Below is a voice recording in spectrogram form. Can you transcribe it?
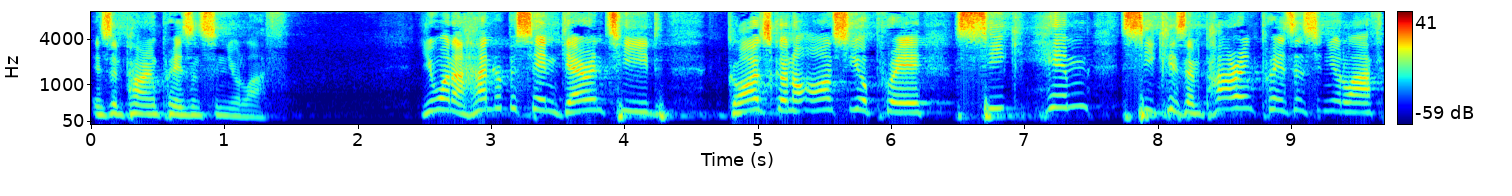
His empowering presence in your life. You want 100% guaranteed God's going to answer your prayer. Seek Him, seek His empowering presence in your life.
